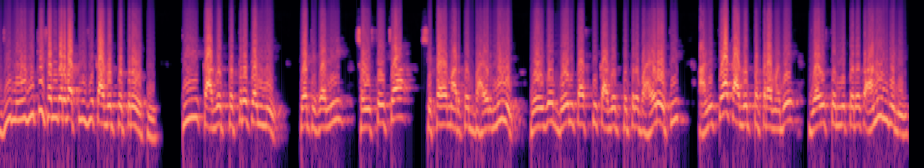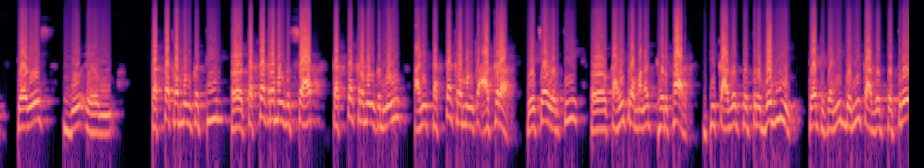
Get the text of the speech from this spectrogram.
जी निवडणुकी संदर्भातली जी कागदपत्र होती ती कागदपत्र त्यांनी त्या ठिकाणी संस्थेच्या शिपायामार्फत बाहेर लिहून जवळजवळ दोन तास ती कागदपत्र बाहेर होती आणि त्या कागदपत्रामध्ये ज्यावेळेस त्यांनी परत आणून दिली त्यावेळेस तक्ता क्रमांक तीन तक्ता क्रमांक सात तक्ता क्रमांक नऊ आणि तक्ता क्रमांक अकरा याच्यावरती काही प्रमाणात फेरफार. ती कागदपत्र बदलून त्या ठिकाणी दोन्ही कागदपत्र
